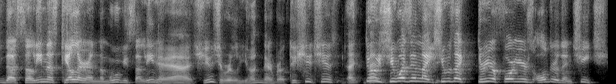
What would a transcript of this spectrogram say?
the Selena's killer in the movie Selena. Yeah, she was really young there, bro. Dude, she, she was, I, Dude, that- she wasn't like she was like three or four years older than Cheech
